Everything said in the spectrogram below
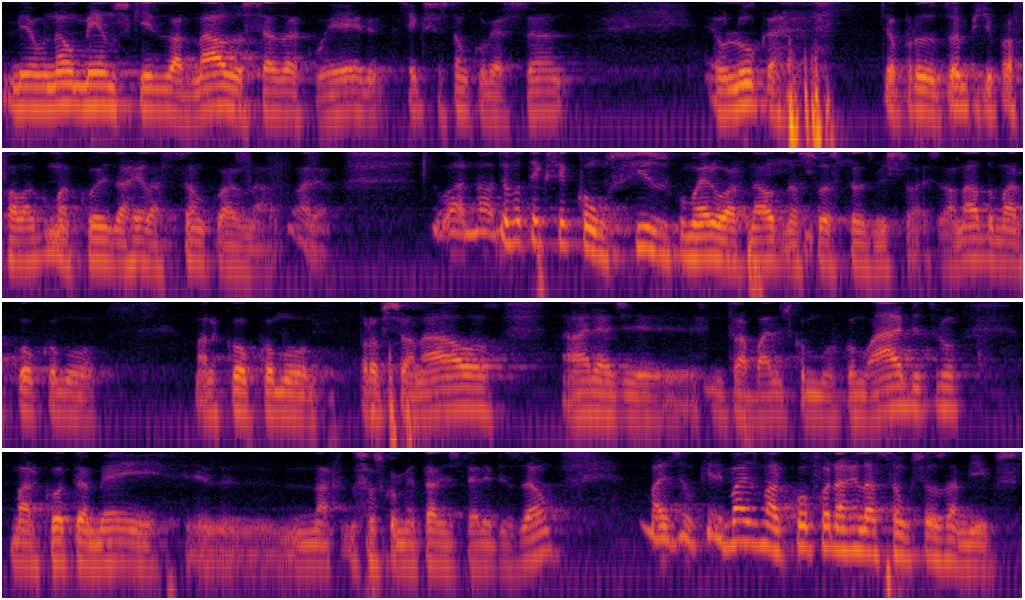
meu não menos querido Arnaldo César Coelho, sei que vocês estão conversando. O Lucas, teu produtor, me pediu para falar alguma coisa da relação com o Arnaldo. Olha, o Arnaldo, eu vou ter que ser conciso como era o Arnaldo nas suas transmissões. O Arnaldo marcou como, marcou como profissional, na área de, de trabalhos como, como árbitro, marcou também eh, na, nos seus comentários de televisão, mas o que ele mais marcou foi na relação com seus amigos.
